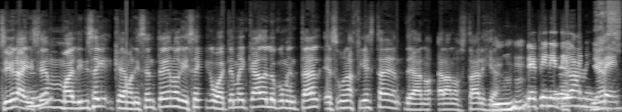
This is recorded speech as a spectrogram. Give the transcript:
Sí, mira, dice, Marlene dice que Marlene Centeno que dice que Walter Mercado, el documental, es una fiesta de, de la, a la nostalgia. Definitivamente. Yes.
